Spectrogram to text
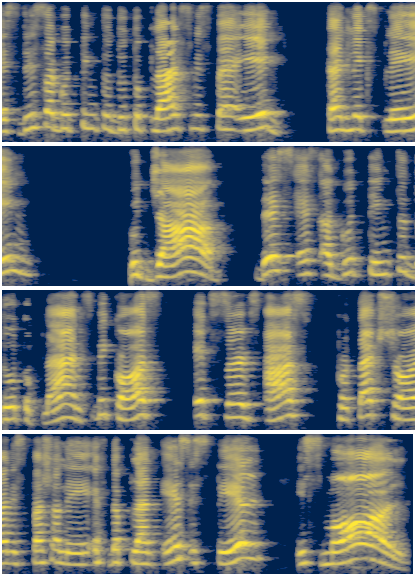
is this a good thing to do to plants, Miss Paig? Kindly explain. Good job. This is a good thing to do to plants because it serves as protection, especially if the plant is still small.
